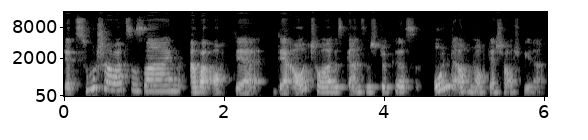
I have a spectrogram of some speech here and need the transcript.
der Zuschauer zu sein, aber auch der, der Autor des ganzen Stückes und auch noch der Schauspieler.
